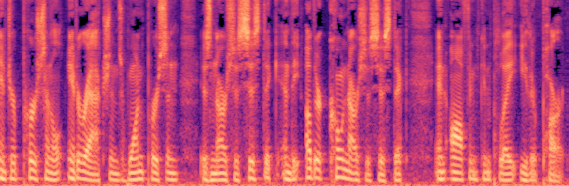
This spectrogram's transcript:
interpersonal interactions, one person is narcissistic and the other co-narcissistic and often can play either part.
